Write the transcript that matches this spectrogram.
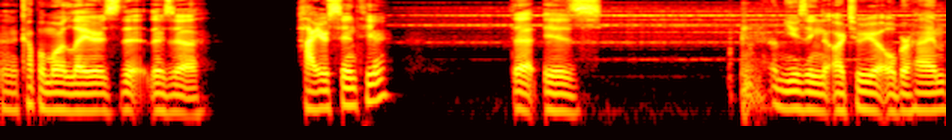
and a couple more layers. Th- There's a higher synth here that is. I'm using the Arturia Oberheim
